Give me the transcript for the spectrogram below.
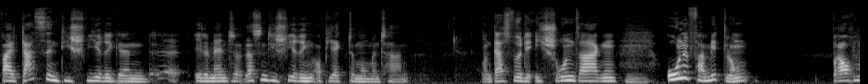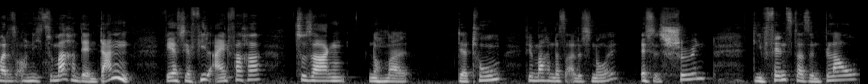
weil das sind die schwierigen äh, Elemente, das sind die schwierigen Objekte momentan. Und das würde ich schon sagen, hm. ohne Vermittlung brauchen wir das auch nicht zu machen, denn dann wäre es ja viel einfacher zu sagen, nochmal der Turm, wir machen das alles neu. Es ist schön, die Fenster sind blau,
